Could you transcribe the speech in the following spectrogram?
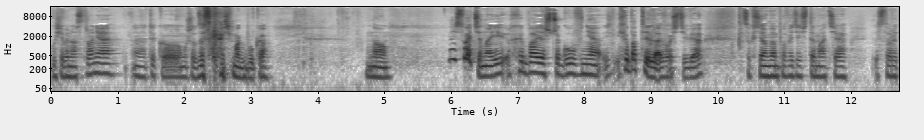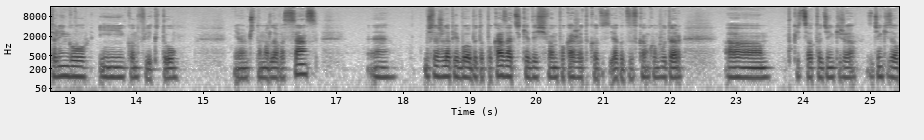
u siebie na stronie, e, tylko muszę odzyskać MacBooka. No. No i słuchajcie, no i chyba jeszcze głównie, chyba tyle właściwie, co chciałem Wam powiedzieć w temacie storytellingu i konfliktu. Nie wiem, czy to ma dla Was sens. E, myślę, że lepiej byłoby to pokazać. Kiedyś Wam pokażę tylko, jak odzyskam komputer. Um, póki co to dzięki, że, dzięki za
